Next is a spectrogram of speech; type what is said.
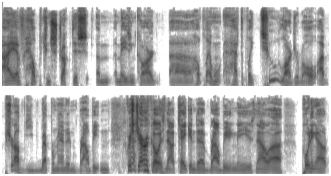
I have helped construct this um, amazing card. Uh, hopefully, I won't have to play too large a role. I'm sure I'll be reprimanded and browbeaten. Chris Jericho has now taken to browbeating me. He's now uh, pointing out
